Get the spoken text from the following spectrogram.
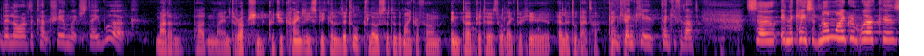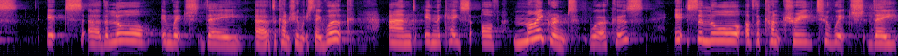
the law of the country in which they work. Madam, pardon my interruption. Could you kindly speak a little closer to the microphone? Interpreters would like to hear you a little better. Thank okay, you. Thank you. Thank you for that. So in the case of non-migrant workers, it's uh, the law in which they, uh, the country in which they work. And in the case of migrant workers, It's the law of the country to which they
